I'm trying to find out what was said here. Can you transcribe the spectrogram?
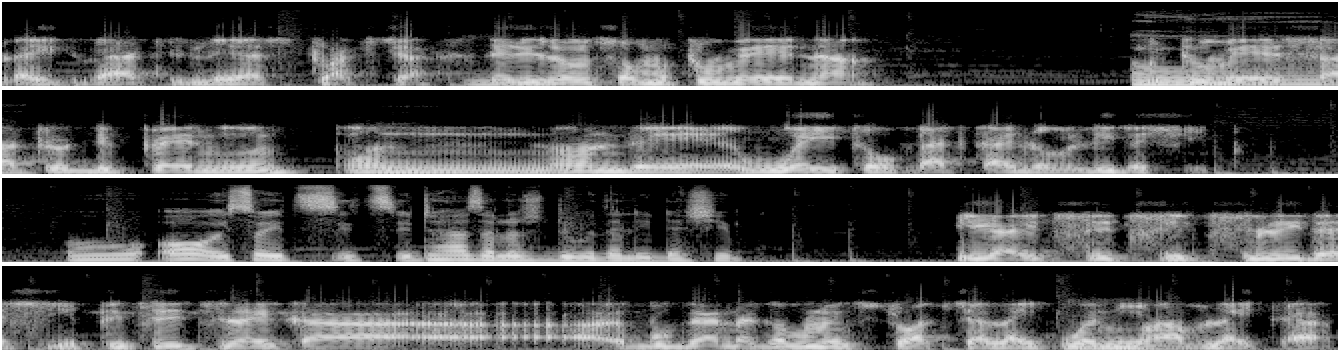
like that in their structure. Mm. There is also Mutubena, oh. Mutubesa, to depending on mm. on the weight of that kind of leadership. oh, oh, so it's it's it has a lot to do with the leadership. Yeah, it's it's it's leadership. It's it's like a, a Buganda government structure, like when mm. you have like a,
